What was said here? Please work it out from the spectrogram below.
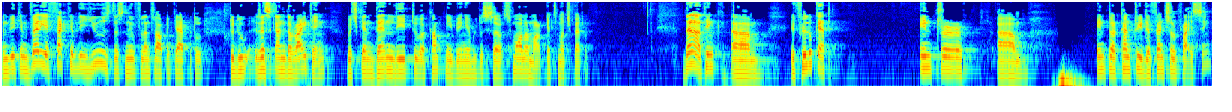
And we can very effectively use this new philanthropic capital to do risk underwriting, which can then lead to a company being able to serve smaller markets much better. Then I think um, if you look at inter, um, inter-country differential pricing,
